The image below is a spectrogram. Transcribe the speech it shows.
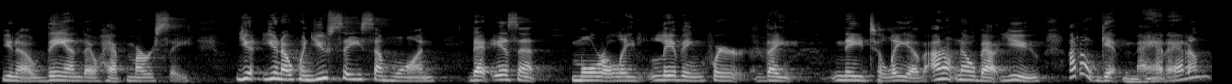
you know, then they'll have mercy. You, you know, when you see someone that isn't morally living where they need to live. I don't know about you, I don't get mad at them.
